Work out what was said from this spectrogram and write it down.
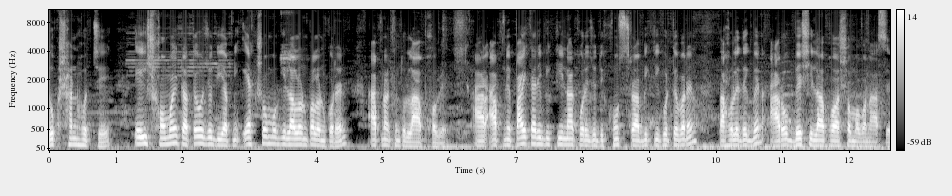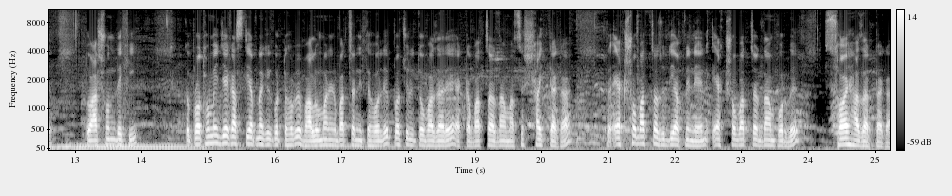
লোকসান হচ্ছে, এই সময়টাতেও যদি আপনি একশো মুরগি লালন পালন করেন আপনার কিন্তু লাভ হবে। আর আপনি পাইকারি বিক্রি না করে যদি খুচরা বিক্রি করতে পারেন, তাহলে দেখবেন আরও বেশি লাভ হওয়ার সম্ভাবনা আছে। তো আসুন দেখি। তো প্রথমেই যে কাজটি আপনাকে করতে হবে, ভালো মানের বাচ্চা নিতে হলে প্রচলিত বাজারে একটা বাচ্চার দাম আছে ষাট টাকা। তো একশো বাচ্চা যদি আপনি নেন, একশো বাচ্চার দাম পড়বে ছয় হাজার টাকা।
